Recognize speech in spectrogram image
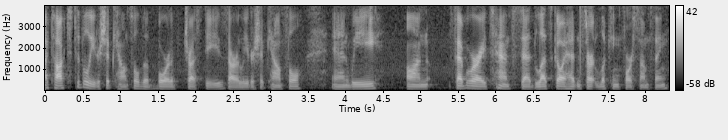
I talked to the leadership council, the board of trustees, our leadership council, and we, on February 10th, said, let's go ahead and start looking for something.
